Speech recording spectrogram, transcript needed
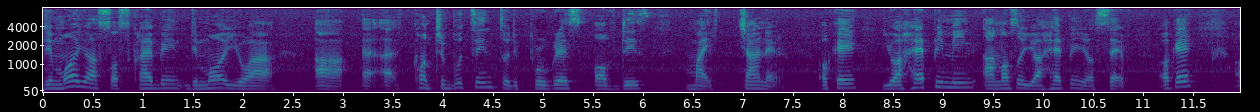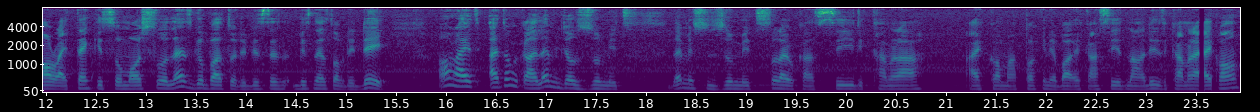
the more you are subscribing the more you are uh, uh, uh contributing to the progress of this my channel okay? You are helping me and also you are helping yourself okay? All right thank you so much. So let's go back to the business business of the day. All right i think we can let me just zoom it. Let me zoom it so that we can see the camera icon i'm talking about. You can see it now. This is the camera icon.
